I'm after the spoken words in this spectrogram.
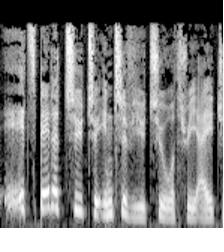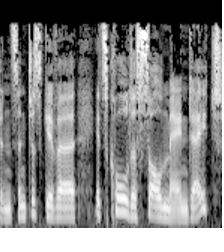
It's better to, to interview two or three agents and just give a, it's called a sole mandate,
